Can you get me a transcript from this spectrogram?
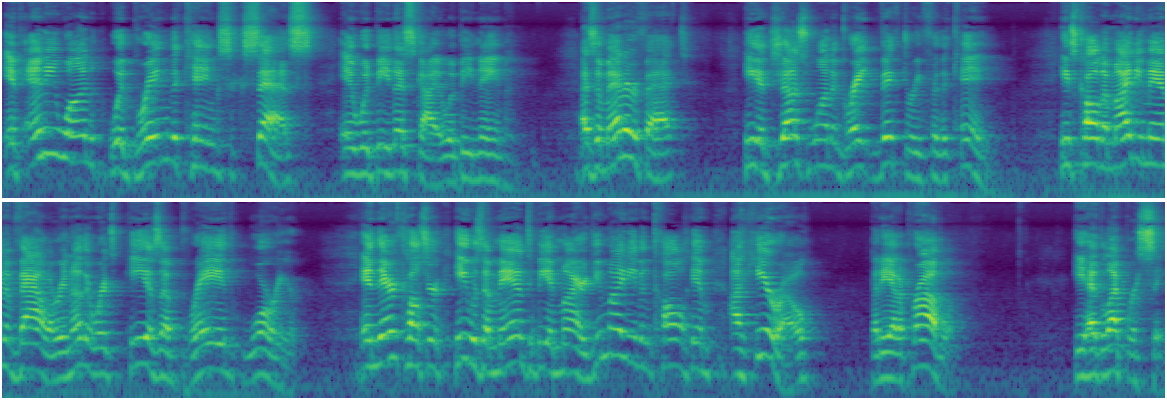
If anyone would bring the king success, it would be this guy, it would be Naaman. As a matter of fact, he had just won a great victory for the king. He's called a mighty man of valor. In other words, he is a brave warrior. In their culture, he was a man to be admired. You might even call him a hero, but he had a problem. He had leprosy.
